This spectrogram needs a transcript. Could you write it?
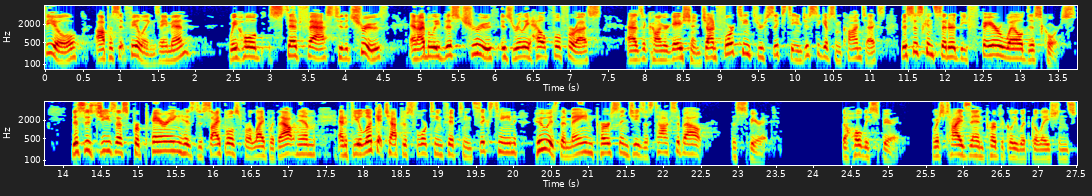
feel opposite feelings. Amen? We hold steadfast to the truth, and I believe this truth is really helpful for us as a congregation. John 14 through 16, just to give some context, this is considered the farewell discourse. This is Jesus preparing his disciples for life without him. And if you look at chapters 14, 15, 16, who is the main person Jesus talks about? The Spirit the Holy Spirit, which ties in perfectly with Galatians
